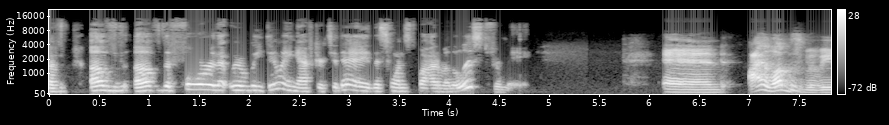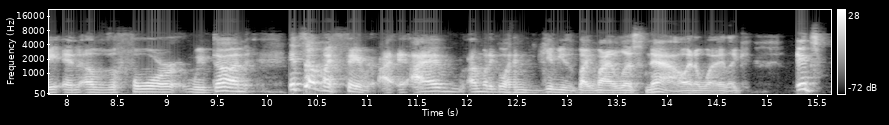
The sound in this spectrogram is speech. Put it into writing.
Of of of the four that we'll be doing after today, this one's the bottom of the list for me. And I love this movie, and of the four we've done, it's not my favorite. I, I I'm going to go ahead and give you my, my list now in a way. Like it's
